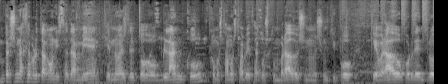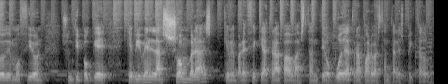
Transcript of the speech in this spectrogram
Un personaje protagonista también que no es del todo blanco, como estamos tal vez acostumbrados, sino es un tipo quebrado por dentro de emoción, es un tipo que, que vive en las sombras, que me parece que atrapa bastante o puede atrapar bastante al espectador.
